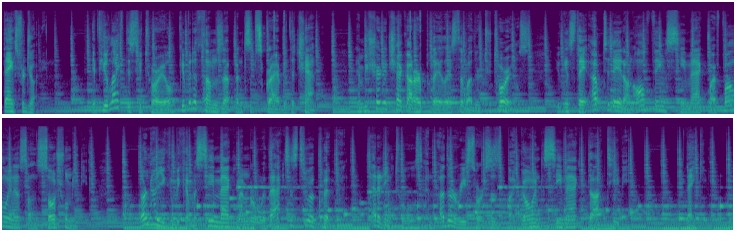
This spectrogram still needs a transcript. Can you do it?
Thanks for joining. If you liked this tutorial, give it a thumbs up and subscribe to the channel. And be sure to check out our playlist of other tutorials. You can stay up to date on all things CMAC by following us on social media. Learn how you can become a CMAC member with access to equipment, editing tools, and other resources by going to cmac.tv. Thank you.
